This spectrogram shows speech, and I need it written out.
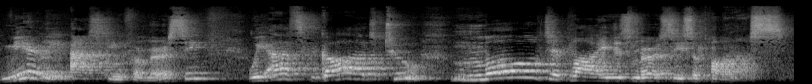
merely asking for mercy. We ask God to multiply His mercies upon us.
